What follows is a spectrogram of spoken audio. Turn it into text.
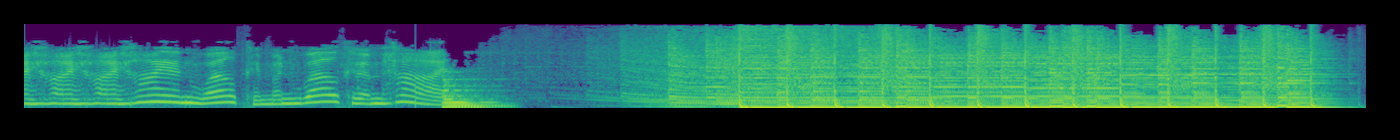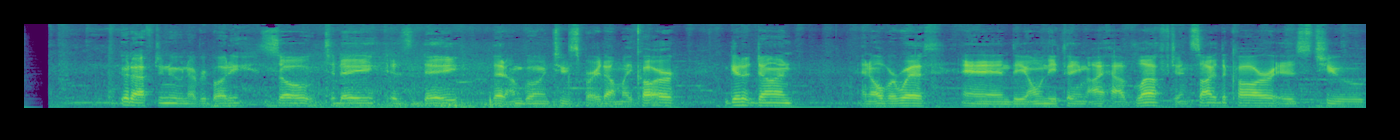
hi, hi, hi, hi, and welcome, and welcome, hi. Good afternoon, everybody. So, today is the day that I'm going to spray down my car, get it done and over with. And the only thing I have left inside the car is to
